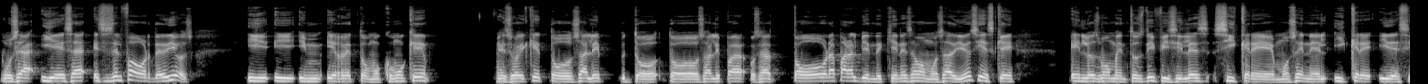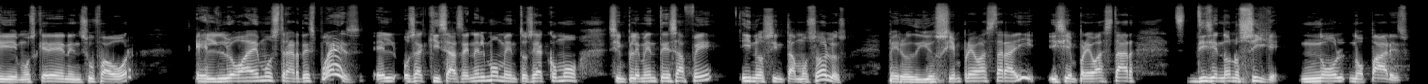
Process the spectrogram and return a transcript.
O sea, y esa, ese es el favor de Dios. Y, y, y, retomo como que eso de que todo sale, todo, todo sale para, o sea, todo obra para el bien de quienes amamos a Dios. Y es que en los momentos difíciles, si creemos en Él y, cre y decidimos creer en su favor, él lo va a demostrar después. Él, o sea, quizás en el momento sea como simplemente esa fe y nos sintamos solos, pero Dios siempre va a estar ahí y siempre va a estar diciéndonos sigue, no, no pares,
